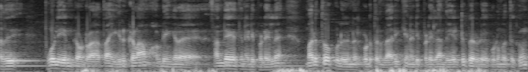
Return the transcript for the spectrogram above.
அது போலி என்கவுண்டராகத்தான் இருக்கலாம் அப்படிங்கிற சந்தேகத்தின் அடிப்படையில் மருத்துவக் குழுவினர் கொடுத்திருந்த அறிக்கையின் அடிப்படையில் அந்த எட்டு பேருடைய குடும்பத்துக்கும்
